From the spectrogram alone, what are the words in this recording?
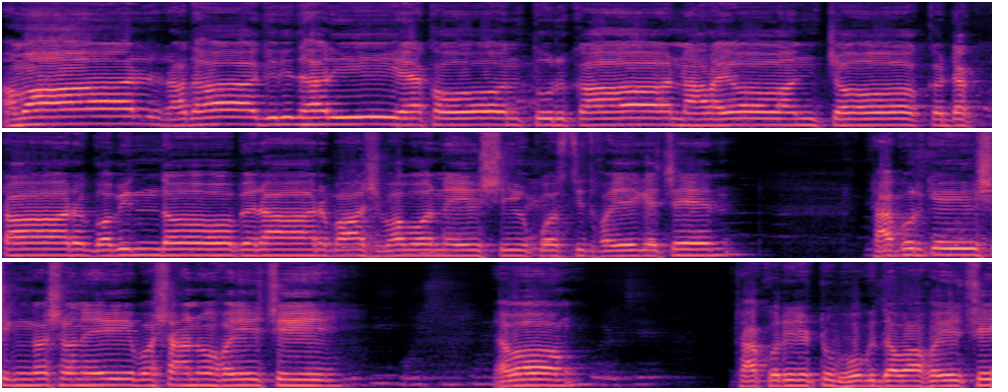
আমার রাধা গিরিধারী এখন তুর্কা নারায়ণ চক, ডাক্তার গোবিন্দ বেরার বাসভবনে এসে উপস্থিত হয়ে গেছেন। ঠাকুরকে সিংহাসনে বসানো হয়েছে এবং ঠাকুরের একটু ভোগ দেওয়া হয়েছে।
